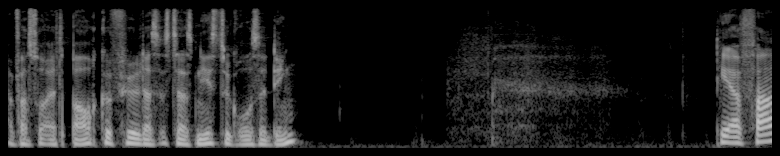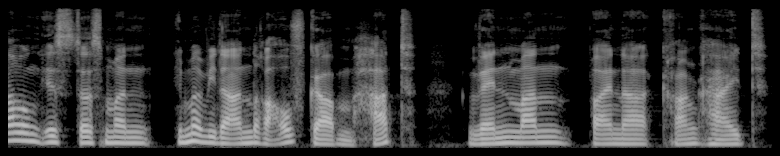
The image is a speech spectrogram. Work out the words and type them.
einfach so als Bauchgefühl, das ist das nächste große Ding? Die Erfahrung ist, dass man immer wieder andere Aufgaben hat, wenn man bei einer Krankheit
